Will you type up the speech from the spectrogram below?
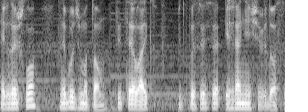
Як зайшло, не будь жмотом. Ти цей лайк, підписуйся і глянь інші відоси.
